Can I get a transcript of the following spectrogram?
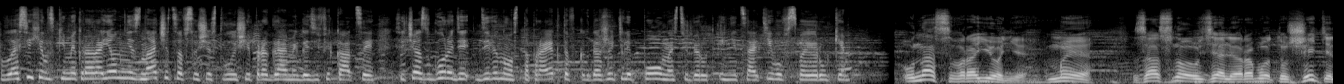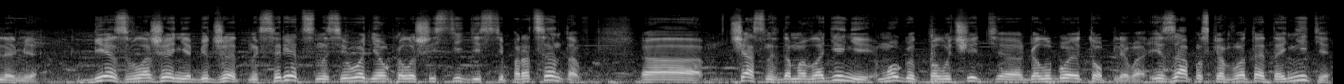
Власихинский микрорайон не значится в существующей программе газификации. Сейчас в городе 90 проектов, когда жители полностью берут инициативу в свои руки. У нас в районе мы за основу взяли работу с жителями. Без вложения бюджетных средств на сегодня около 60% Э, частных домовладений могут получить э, голубое топливо. И запуском вот этой нити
